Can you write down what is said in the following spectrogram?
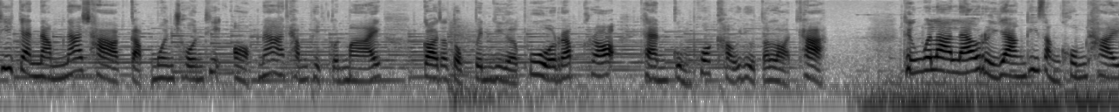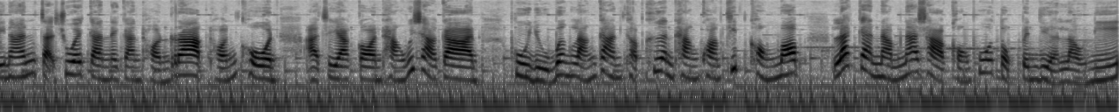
ที่แกนนำหน้าฉากกับมวลชนที่ออกหน้าทำผิดกฎหมาย ก็จะตกเป็นเหยื่อผู้รับเคราะห์แทนกลุ่มพวกเขาอยู่ตลอดค่ะ ถึงเวลาแล้วหรือยังที่สังคมไทยนั้นจะช่วยกันในการถอนรากถอนโคน อาชญากรทางวิชาการ ผู้อยู่เบื้องหลังการขับเคลื่อนทางความคิดของม็อบ และแกนนำหน้าฉากของผู้ตกเป็นเหยื่อเหล่านี้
